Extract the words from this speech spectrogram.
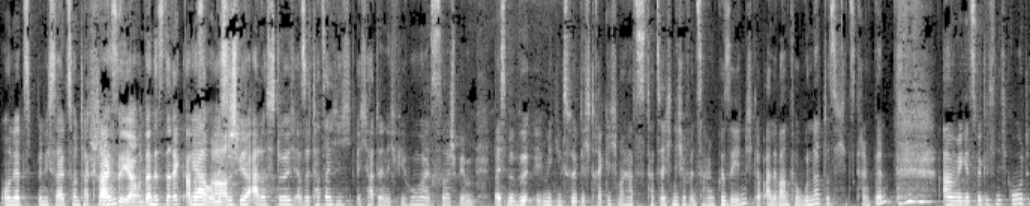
und jetzt bin ich seit Sonntag krank. Scheiße, ja, und dann ist direkt alles Ja, und es ist wieder alles durch. Also tatsächlich, ich hatte nicht viel Hunger jetzt zum Beispiel, weil es mir, mir ging es wirklich dreckig. Man hat es tatsächlich nicht auf Instagram gesehen. Ich glaube, alle waren verwundert, dass ich jetzt krank bin. Aber mir geht es wirklich nicht gut.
